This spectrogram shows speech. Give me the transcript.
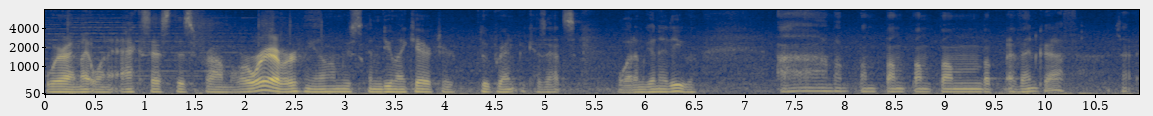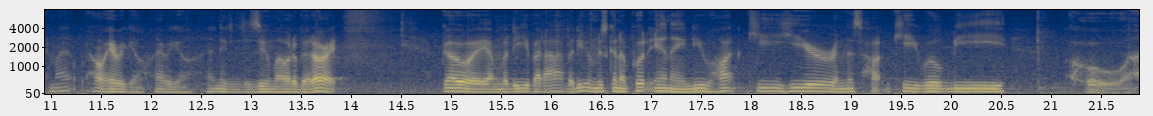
where I might want to access this from or wherever. You know, I'm just going to do my character blueprint because that's what I'm going to do. Uh, bum, bum, bum, bum, bum, bum, event graph? Is that, am I? Oh, here we go. There we go. I needed to zoom out a bit. All right go I'm just going to put in a new hotkey here, and this hotkey will be O.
